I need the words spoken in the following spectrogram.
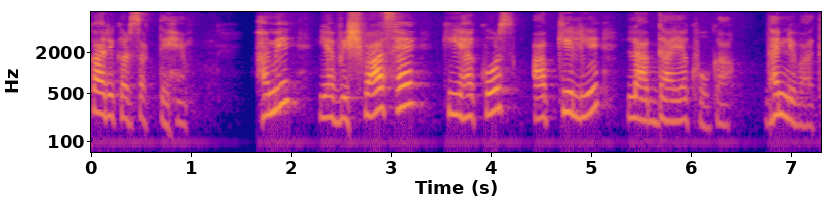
कार्य कर सकते हैं। हमें यह विश्वास है कि यह कोर्स आपके लिए लाभदायक होगा। धन्यवाद।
